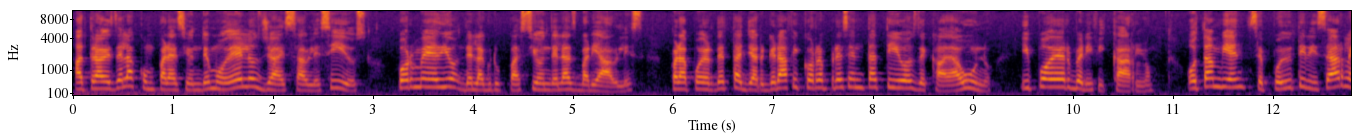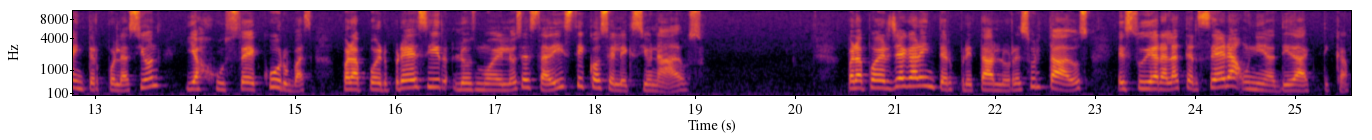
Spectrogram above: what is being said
a través de la comparación de modelos ya establecidos por medio de la agrupación de las variables para poder detallar gráficos representativos de cada uno y poder verificarlo. O también se puede utilizar la interpolación y ajuste de curvas para poder predecir los modelos estadísticos seleccionados. Para poder llegar a interpretar los resultados, estudiará la tercera unidad didáctica,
